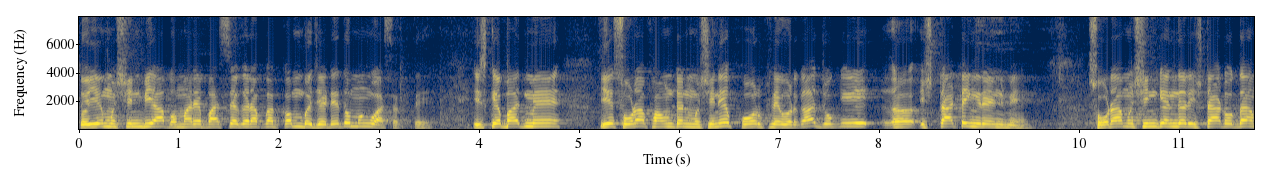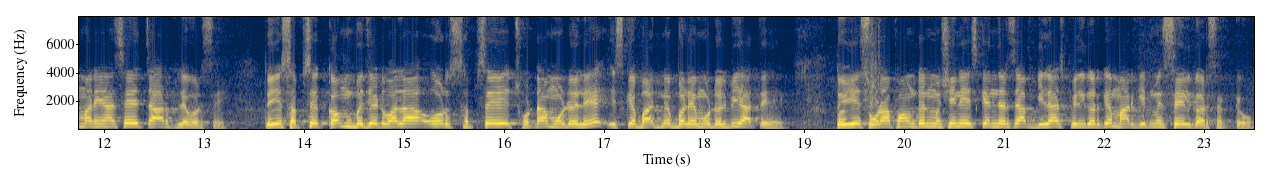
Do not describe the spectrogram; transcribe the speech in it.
तो ये मशीन भी आप हमारे पास से अगर आपका कम बजट है तो मंगवा सकते हैं। इसके बाद में ये सोडा फाउंटेन मशीन है फोर फ्लेवर का, जो कि स्टार्टिंग रेंज में है। सोडा मशीन के अंदर स्टार्ट होता है हमारे यहाँ से चार फ्लेवर से। तो ये सबसे कम बजट वाला और सबसे छोटा मॉडल है, इसके बाद में बड़े मॉडल भी आते हैं। तो ये सोडा फाउंटेन मशीन है, इसके अंदर से आप गिलास फिल करके मार्केट में सेल कर सकते हो।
